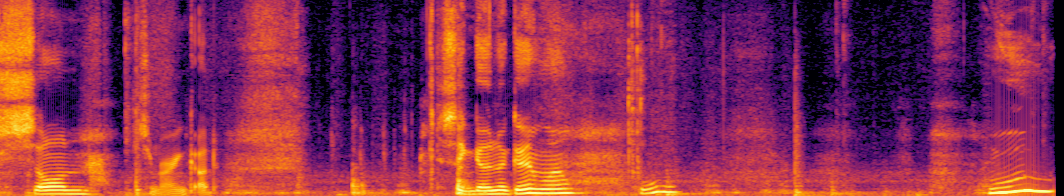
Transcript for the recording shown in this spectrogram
Son, it's swearing God. This ain't gonna go well. Ooh. Ooh.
